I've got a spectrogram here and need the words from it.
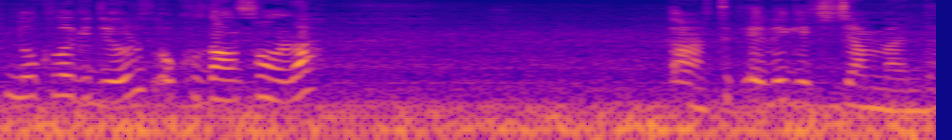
Şimdi okula gidiyoruz. Okuldan sonra artık eve geçeceğim ben de.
